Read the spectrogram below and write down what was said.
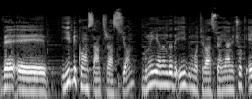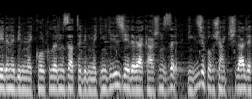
ve e, iyi bir konsantrasyon, bunun yanında da iyi bir motivasyon yani çok eğlenebilmek, korkularınızı atabilmek, İngilizce ile veya karşınızda İngilizce konuşan kişilerle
